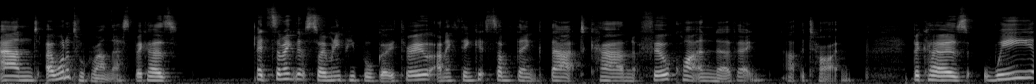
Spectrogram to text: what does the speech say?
And I want to talk around this because it's something that so many people go through, and I think it's something that can feel quite unnerving at the time because we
